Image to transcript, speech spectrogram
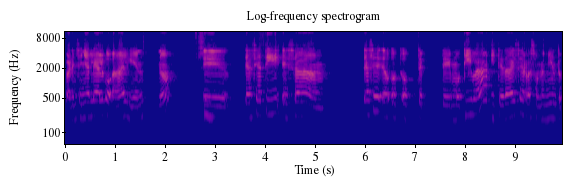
para enseñarle algo a alguien, ¿no? Eh, te hace a ti esa, te hace o, te, te, motiva y te da ese razonamiento,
